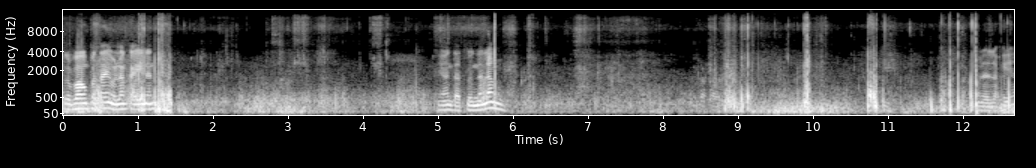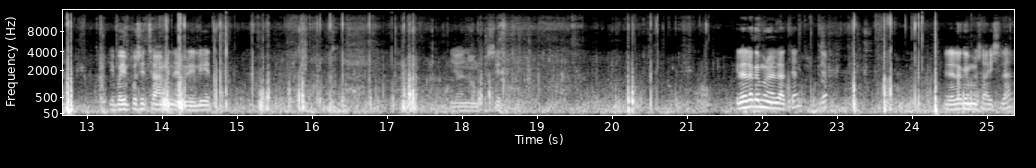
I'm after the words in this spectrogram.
Trabaho patayan, walang kainan. Yan, tatlo na lang. Malalaki yan. Iba yung pusit sa amin eh, maliliit. Yan ang pusit. Ilalagay mo na lahat yan? Yep. Ilalagay mo sa isla?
